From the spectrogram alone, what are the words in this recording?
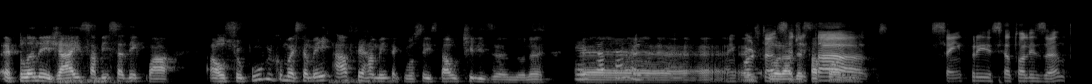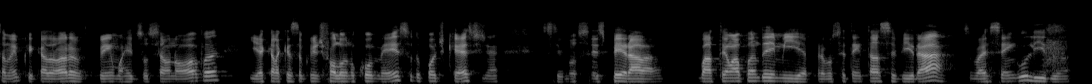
é planejar e saber se adequar ao seu público, mas também à ferramenta que você está utilizando, né? Exatamente. É, a importância de estar sempre se atualizando também, porque cada hora vem uma rede social nova e aquela questão que a gente falou no começo do podcast, né? Se você esperar bater uma pandemia para você tentar se virar, você vai ser engolido. Né?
